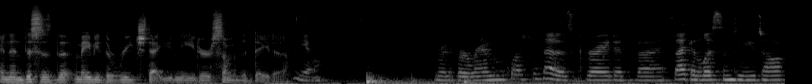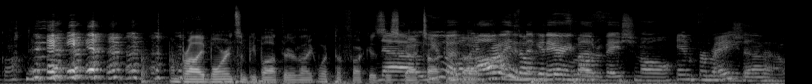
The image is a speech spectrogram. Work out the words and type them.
And then this is the maybe the reach that you need or some of the data. Yeah. Ready for a random question? That is great advice. I can listen to you talk all day. I'm probably boring some people out there like, what the fuck is this guy no, talking you have about? Probably always don't been get very much motivational. for me, Information though. though,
